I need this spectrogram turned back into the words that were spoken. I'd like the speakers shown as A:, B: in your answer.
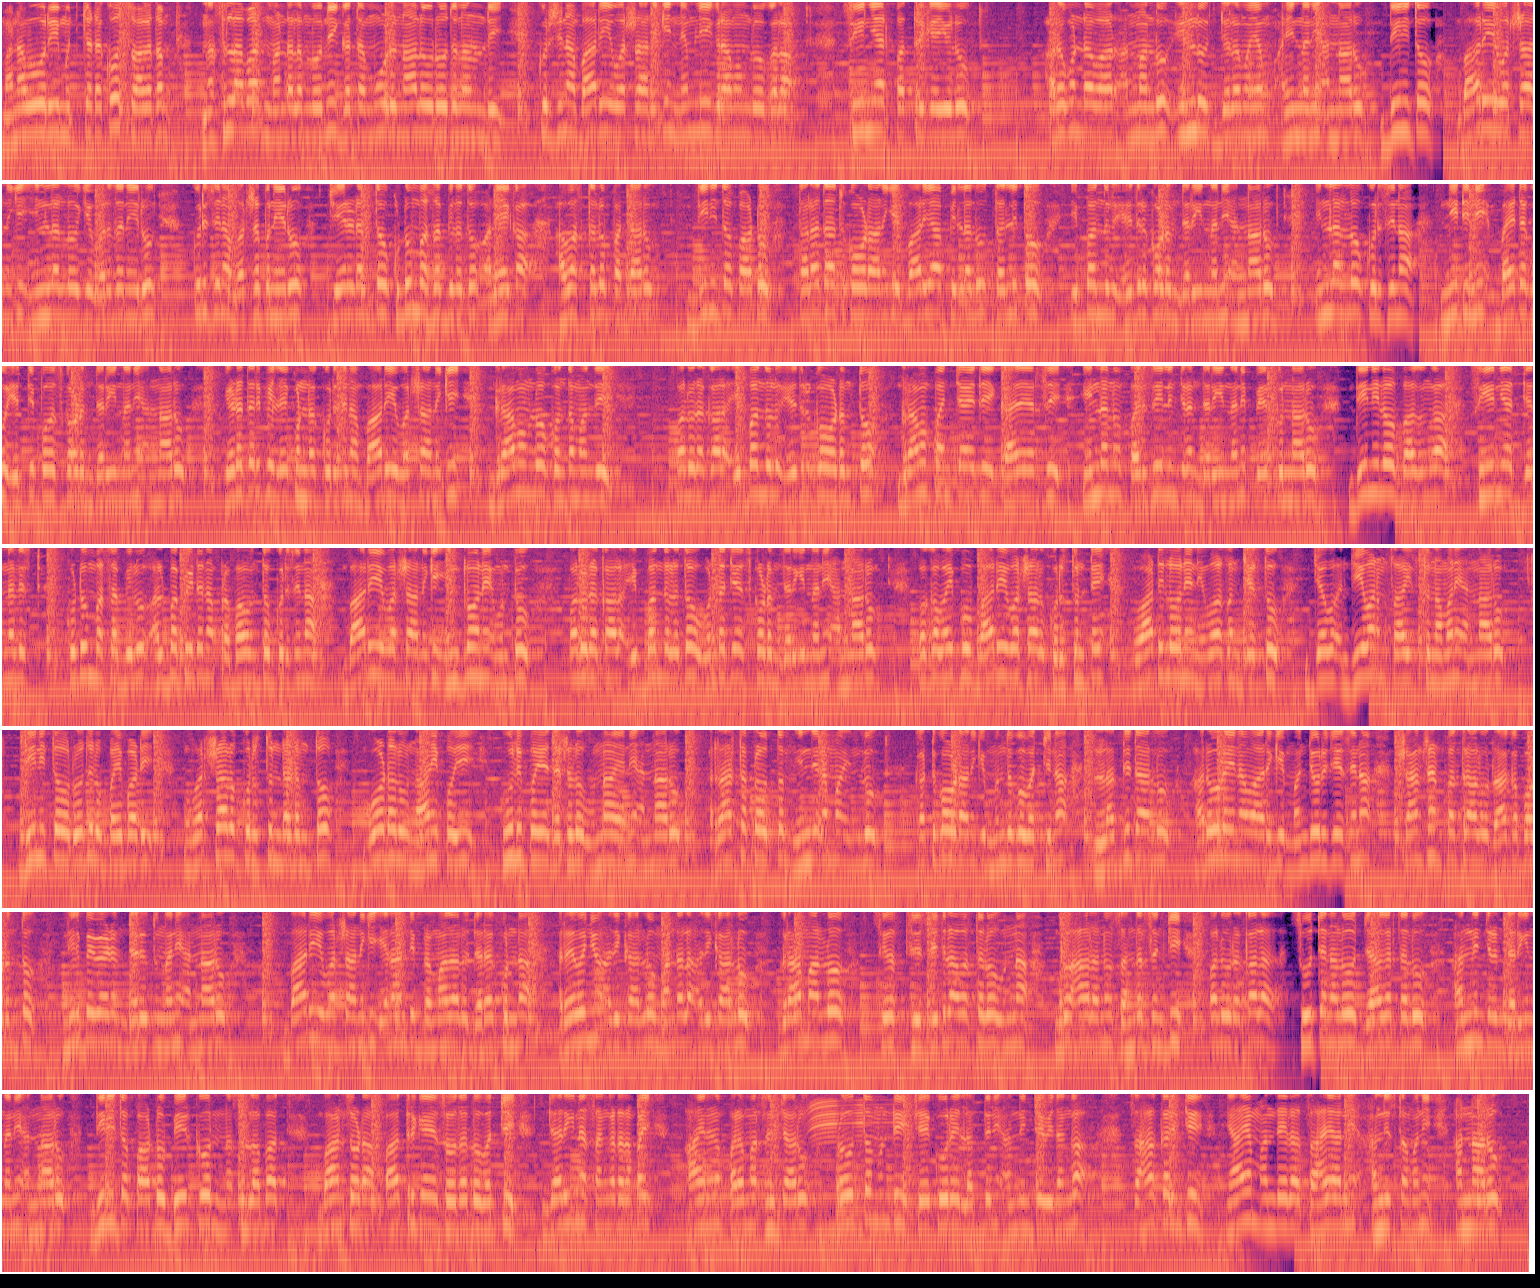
A: మన ఊరి ముచ్చటకు స్వాగతం. నస్లాబాద్ మండలంలోని గత మూడు నాలుగు రోజుల నుండి కురిసిన భారీ వర్షానికి నెమ్లీ గ్రామంలో గల సీనియర్ పత్రికేయులు అరగొండవార్ హన్మన్లు ఇండ్లు జలమయం అయిందని అన్నారు. దీనితో భారీ వర్షానికి ఇండ్లలోకి వరద నీరు కురిసిన వర్షపు నీరు చేరడంతో కుటుంబ సభ్యులతో అనేక అవస్థలు పడ్డారు. దీనితో పాటు తలదాచుకోవడానికి భార్య పిల్లలు తల్లితో ఇబ్బందులు ఎదుర్కోవడం జరిగిందని అన్నారు. ఇండ్లల్లో కురిసిన నీటిని బయటకు ఎత్తిపోసుకోవడం జరిగిందని అన్నారు. ఎడతెరిపి లేకుండా కురిసిన భారీ వర్షానికి గ్రామంలో కొంతమంది పలు రకాల ఇబ్బందులు ఎదుర్కోవడంతో గ్రామ పంచాయతీ కార్యదర్శి ఇండ్లను పరిశీలించడం జరిగిందని పేర్కొన్నారు. దీనిలో భాగంగా సీనియర్ జర్నలిస్ట్ కుటుంబ సభ్యులు అల్పపీడన ప్రభావంతో కురిసిన భారీ వర్షానికి ఇంట్లోనే ఉంటూ పలు రకాల ఇబ్బందులతో వంట చేసుకోవడం జరిగిందని అన్నారు. ఒకవైపు భారీ వర్షాలు కురుస్తుంటే వాటిలోనే నివాసం చేస్తూ జీవనం సాగిస్తున్నామని అన్నారు. దీనితో రోజులు పైబడి వర్షాలు కురుస్తుండటంతో గోడలు నానిపోయి కూలిపోయే దశలో ఉన్నాయని అన్నారు. రాష్ట్ర ప్రభుత్వం ఇందిరమ్మ ఇండ్లు కట్టుకోవడానికి ముందుకు వచ్చిన లబ్ధిదారులు అర్హులైన వారికి మంజూరు చేసిన శాంక్షన్ పత్రాలు రాకపోవడంతో నిలిపివేయడం జరుగుతుందని అన్నారు. భారీ వర్షానికి ఎలాంటి ప్రమాదాలు జరగకుండా రెవెన్యూ అధికారులు మండల అధికారులు గ్రామాల్లో శి- శిథిలావస్థలో ఉన్న గృహాలను సందర్శించి పలు రకాల సూచనలు జాగ్రత్తలు అందించడం జరిగిందని అన్నారు. దీనితో పాటు బీర్కూర్ నసులాబాద్ బాన్సోడా పాత్రికేయ సోదరులు వచ్చి జరిగిన సంఘటనపై ఆయనను పరామర్శించారు. ప్రభుత్వం నుండి చేకూరే లబ్ధిని అందించే విధంగా సహకరించి న్యాయం అందేలా సహాయాన్ని అందిస్తామని అన్నారు.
